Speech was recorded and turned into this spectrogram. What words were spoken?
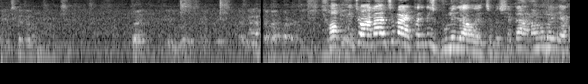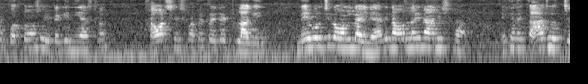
ভেজ খেতে সব কিছু আনা হয়েছিল একটা জিনিস ভুলে যাওয়া হয়েছিল সেটা আনা হলো এখন কত মাসে এটাকে নিয়ে আসলাম খাওয়ার শেষ পাতে তো এটা একটু লাগেই মেয়ে বলছিল অনলাইনে আগে না অনলাইনে আনিস না। এখানে কাজ হচ্ছে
